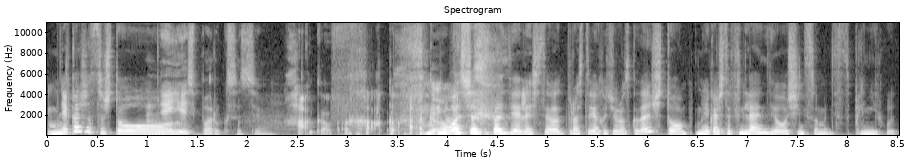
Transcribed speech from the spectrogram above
мне кажется, что... У меня есть пару, кстати, хаков. Хаков. хаков. Ну, вот сейчас поделишься. Вот просто я хочу рассказать, что мне кажется, Финляндия очень самодисциплинирует.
